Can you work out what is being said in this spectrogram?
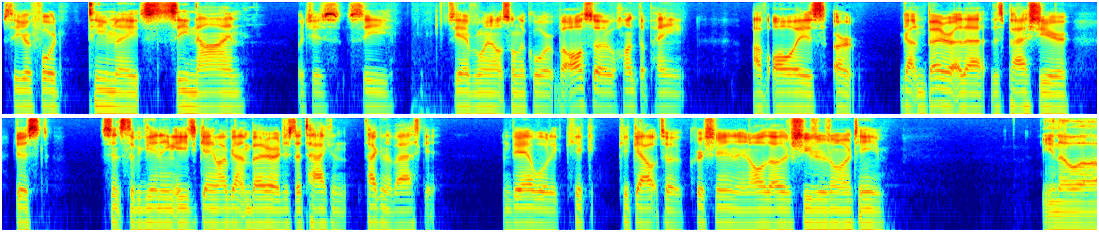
see your four teammates, C9, which is see see everyone else on the court, but also hunt the paint. I've always or gotten better at that this past year. Just since the beginning, each game I've gotten better at just attacking attacking the basket and being able to kick kick out to Christian and all the other shooters on our team. You know, uh,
